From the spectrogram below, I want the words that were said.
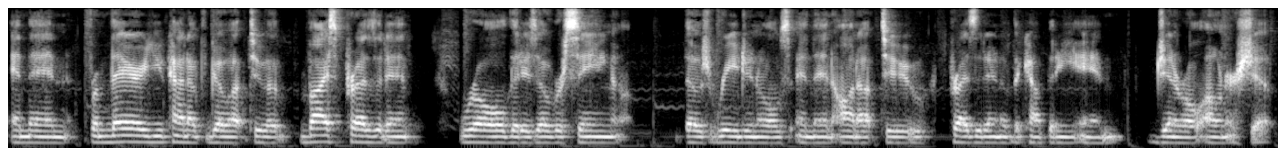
And then from there, you kind of go up to a vice president role that is overseeing those regionals and then on up to president of the company and general ownership.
